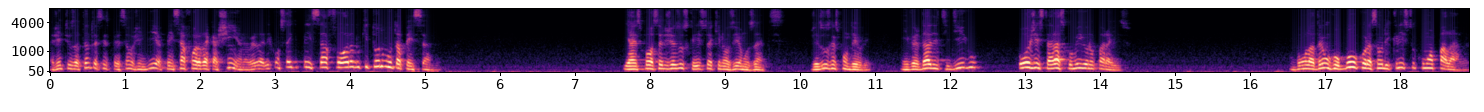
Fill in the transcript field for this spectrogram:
a gente usa tanto essa expressão hoje em dia, pensar fora da caixinha, na verdade, ele consegue pensar fora do que todo mundo está pensando. E a resposta de Jesus Cristo é que nós vimos antes. Jesus respondeu-lhe: Em verdade te digo, hoje estarás comigo no paraíso. O bom ladrão roubou o coração de Cristo com uma palavra.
